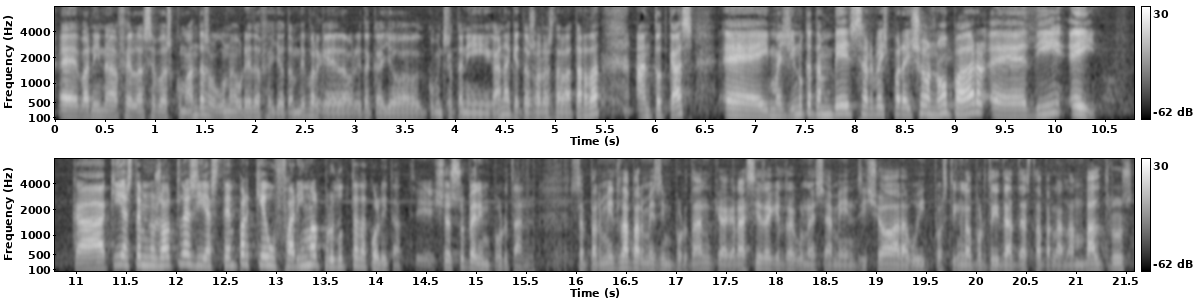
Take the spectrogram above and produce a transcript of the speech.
eh, venint a fer les seves comandes, alguna hauré de fer jo també, perquè de veritat que jo començo a tenir gana a aquestes hores de la tarda. En tot cas, eh, imagino que també serveix per això, no? per eh, dir, ei, que aquí estem nosaltres i estem perquè oferim el producte de qualitat. Sí, això és superimportant. Per mi és la part més important, que gràcies a aquests reconeixements i això, ara avui doncs, tinc l'oportunitat d'estar parlant amb altres,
